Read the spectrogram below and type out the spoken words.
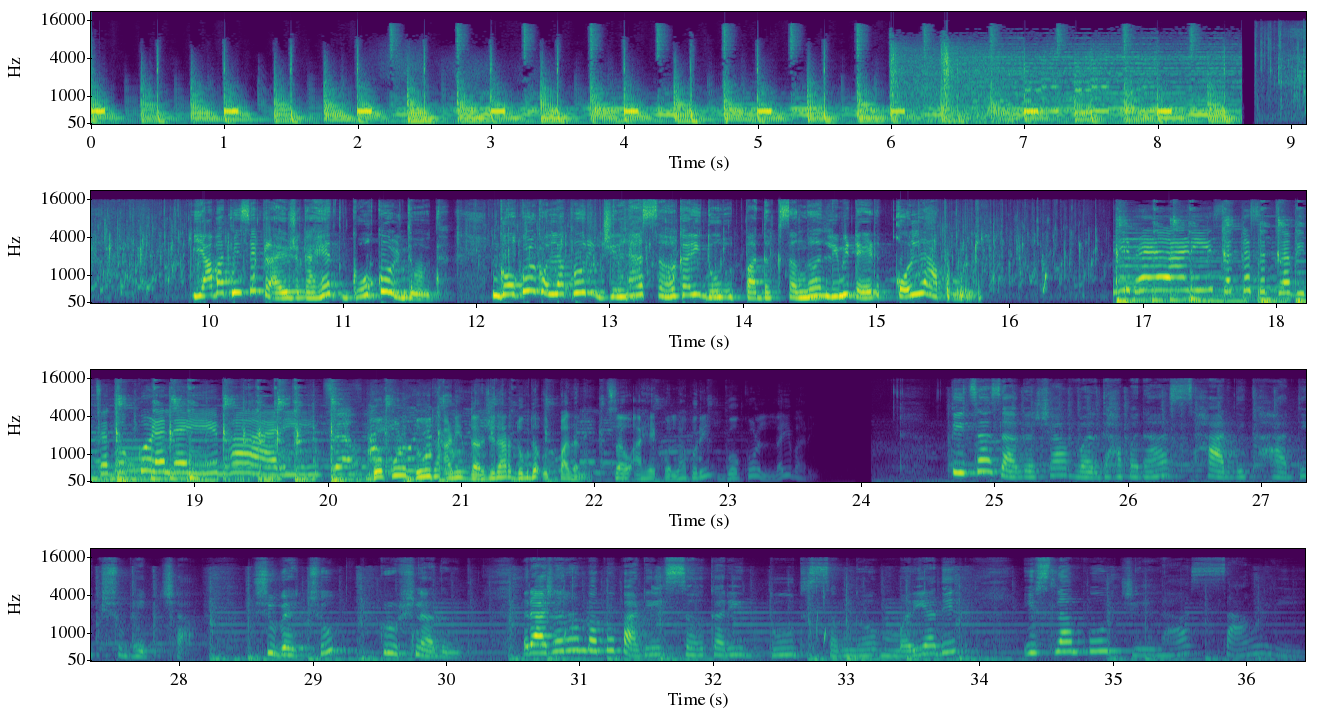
या बातमीचे प्रायोजक आहेत गोकुळ दूध. गोकुळ कोल्हापूर जिल्हा सहकारी दूध उत्पादक संघ लिमिटेड कोल्हापूर. गोकुळ दूध आणि दर्जेदार दुग्ध उत्पादने. चव आहे कोल्हापुरी गोकुळ लई भारी. तिचा जागरच्या वर्धापनास हार्दिक हार्दिक शुभेच्छा. शुभेच्छू कृष्णा दूध राजाराम बापू पाटील सहकारी दूध संघ मर्यादित इस्लामपूर जिल्हा सांगली.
